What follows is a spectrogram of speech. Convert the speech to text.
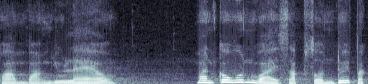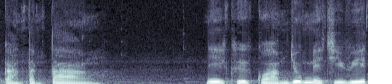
ความหวังอยู่แล้ว มันก็วุ่นวายสับสนด้วยประการต่างๆ นี่คือความยุ่งในชีวิต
